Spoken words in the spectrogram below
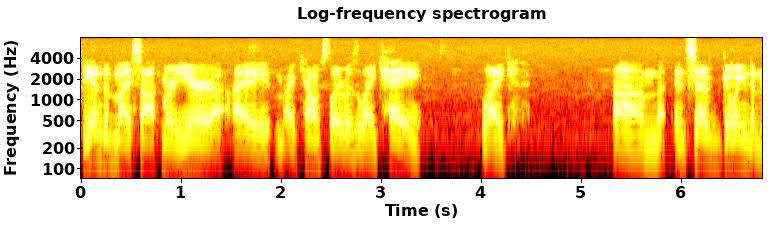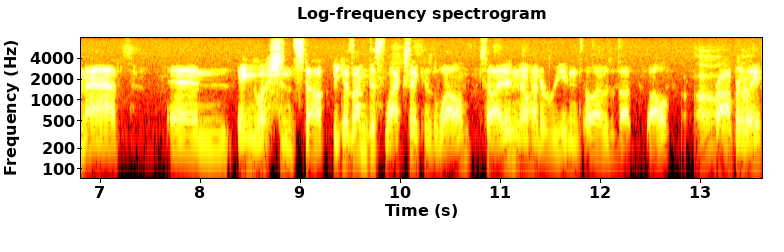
the end of my sophomore year i my counselor was like hey like um instead of going to math and english and stuff because i'm dyslexic as well so i didn't know how to read until i was about 12 oh, properly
